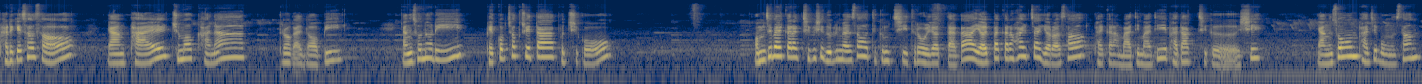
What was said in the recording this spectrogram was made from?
바르게 서서 양팔 주먹 하나 들어갈 너비 양손허리 배꼽 척추에 딱 붙이고 엄지발가락 지그시 누르면서 뒤꿈치 들어 올렸다가 열 발가락 활짝 열어서 발가락 마디마디 바닥 지그시 양손 바지 봉선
